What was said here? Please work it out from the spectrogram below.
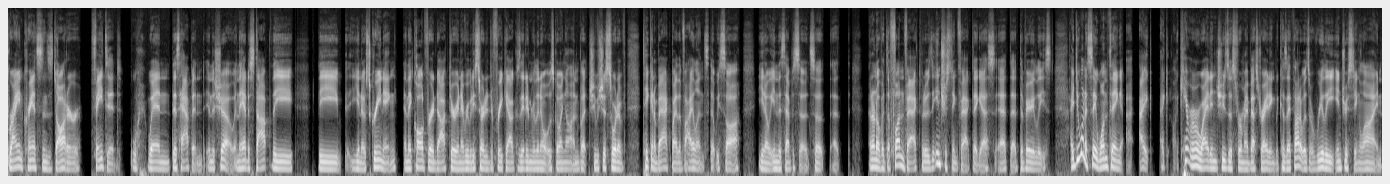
Bryan Cranston's daughter fainted when this happened in the show and they had to stop the the you know screening and they called for a doctor and everybody started to freak out because they didn't really know what was going on but she was just sort of taken aback by the violence that we saw you know in this episode so uh, I don't know if it's a fun fact, but it was an interesting fact, I guess, at, at the very least. I do want to say one thing. I, I, I can't remember why I didn't choose this for my best writing because I thought it was a really interesting line.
